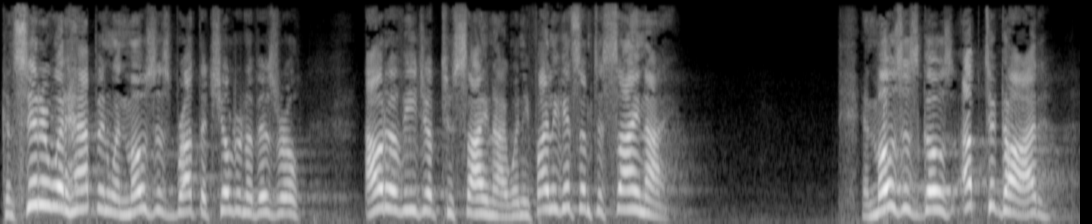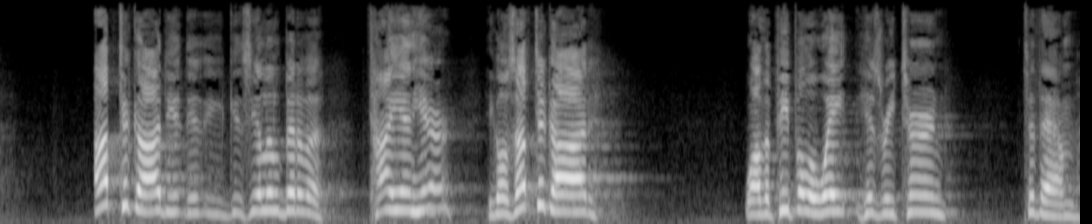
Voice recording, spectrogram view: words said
Consider what happened when Moses brought the children of Israel out of Egypt to Sinai, when he finally gets them to Sinai. And Moses goes up to God, up to God. You, you see a little bit of a tie in here? He goes up to God while the people await his return to them.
